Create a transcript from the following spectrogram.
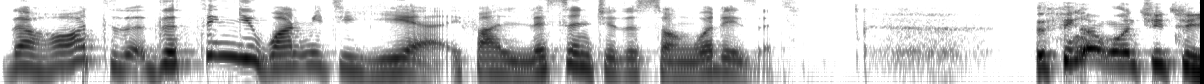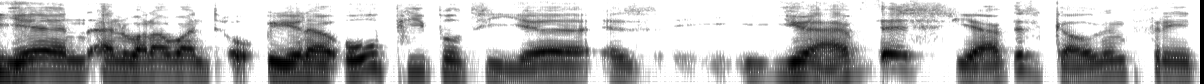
the heart, the, the thing you want me to hear if I listen to the song, what is it? The thing I want you to hear, and, and what I want you know all people to hear, is you have this you have this golden thread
